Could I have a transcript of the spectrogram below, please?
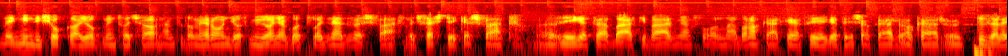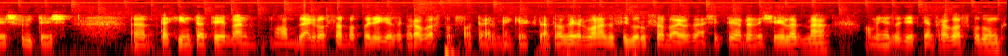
még mindig sokkal jobb, mint hogyha nem tudom, ilyen rongyot, műanyagot, vagy nedves fát, vagy festékes fát éget el bárki bármilyen formában, akár kertégetés, akár, akár tüzelés, fűtés tekintetében, a legrosszabbak pedig ezek a ragasztott fa termékek. Tehát azért van ez a szigorú szabályozási térden is életben, amihez egyébként ragaszkodunk,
